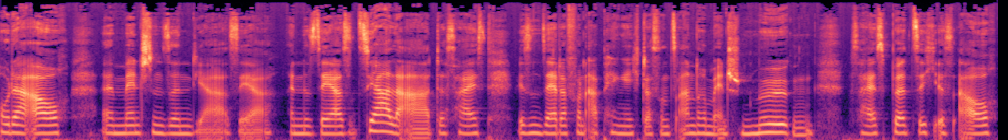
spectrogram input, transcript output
Oder auch äh, Menschen sind ja sehr eine sehr soziale Art. Das heißt, wir sind sehr davon abhängig, dass uns andere Menschen mögen. Das heißt, plötzlich ist auch,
